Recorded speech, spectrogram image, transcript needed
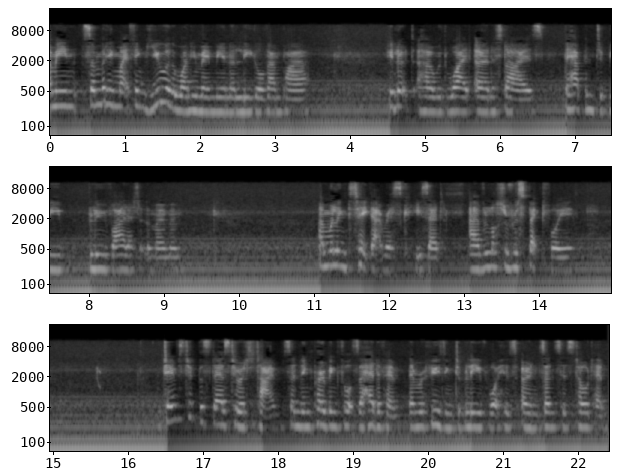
I mean, somebody might think you were the one who made me an illegal vampire. He looked at her with wide, earnest eyes. They happened to be blue-violet at the moment. I'm willing to take that risk, he said. I have a lot of respect for you. James took the stairs two at a time, sending probing thoughts ahead of him, then refusing to believe what his own senses told him.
